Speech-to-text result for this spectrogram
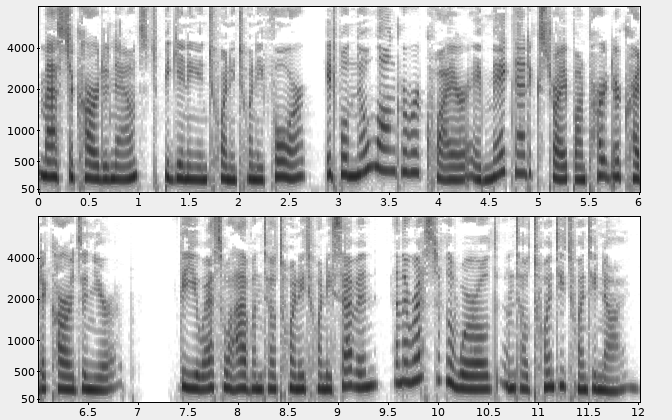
MasterCard announced beginning in 2024, it will no longer require a magnetic stripe on partner credit cards in Europe. The US will have until 2027 and the rest of the world until 2029.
